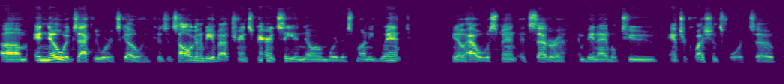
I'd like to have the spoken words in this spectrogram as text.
um, and know exactly where it's going because it's all going to be about transparency and knowing where this money went, you know, how it was spent, et cetera, and being able to answer questions for it. So,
